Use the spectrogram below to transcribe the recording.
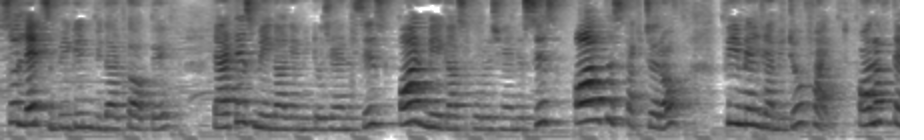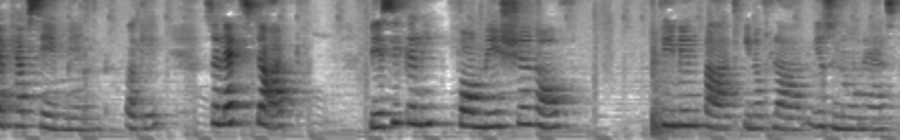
So let's begin with our topic that is megagametogenesis or megasporogenesis or the structure of female gametophyte. All of them have same meaning. Okay. So let's start. Basically, formation of female part in a flower is known as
